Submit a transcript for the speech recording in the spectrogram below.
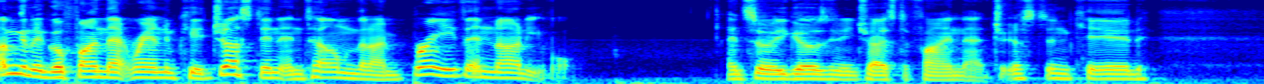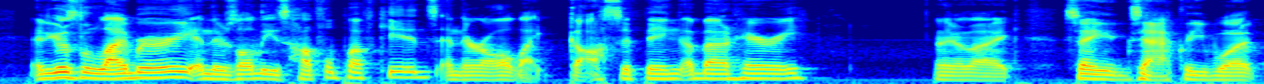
I'm gonna go find that random kid Justin and tell him that I'm brave and not evil. And so he goes and he tries to find that Justin kid. And he goes to the library and there's all these Hufflepuff kids and they're all like gossiping about Harry. And they're like saying exactly what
